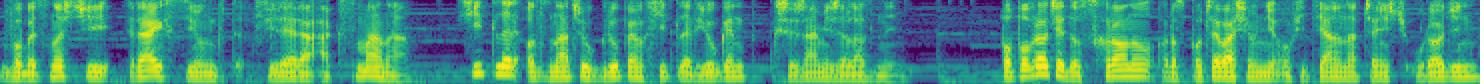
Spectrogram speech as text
w obecności Reichsjungführera Axmana, Hitler odznaczył grupę Hitlerjugend krzyżami żelaznymi. Po powrocie do schronu rozpoczęła się nieoficjalna część urodzin,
